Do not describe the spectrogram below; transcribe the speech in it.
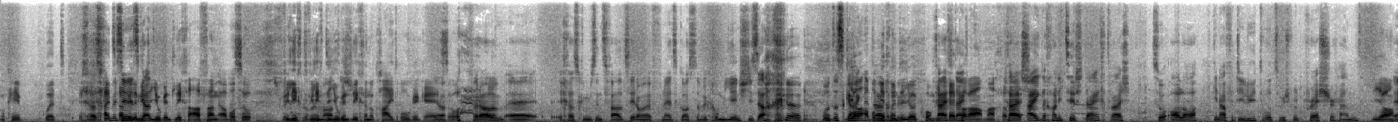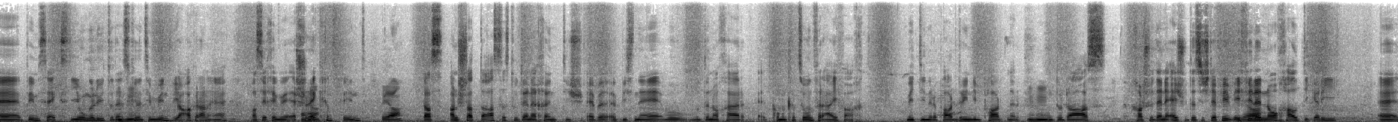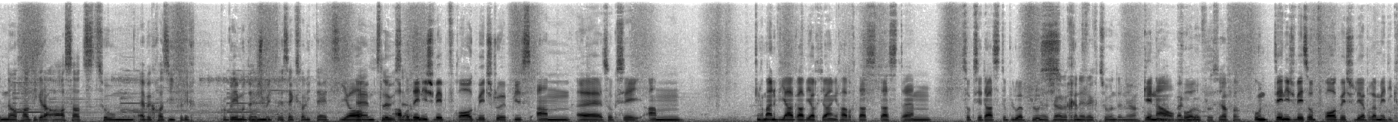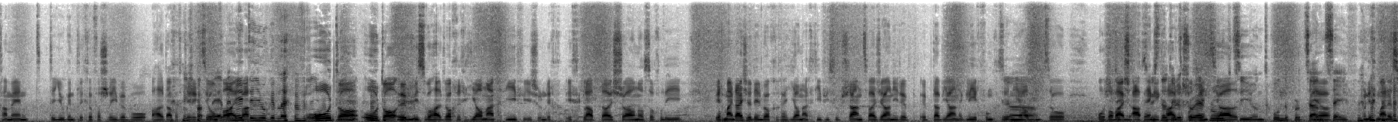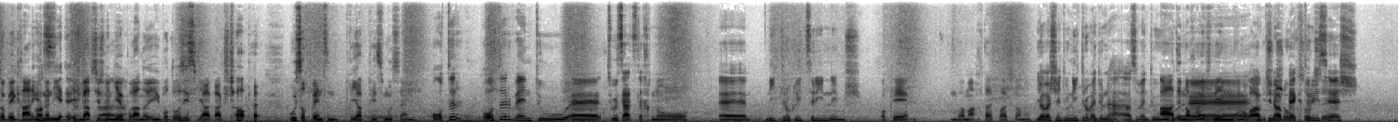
okay, gut. Ich Ja, hätte wir jetzt jetzt mit den Jugendlichen anfangen, aber so vielleicht, vielleicht den. Jugendlichen noch keine Drogen geben. Ja, So. Vor allem, äh, ich habe das Gefühl, wir sind das Feld sehr am öffnen. Jetzt geht es wirklich um jenste Sachen, wo das Ja, geeignet aber wir könnten ja ein Kombipräparat machen. Weißt? Eigentlich habe ich zuerst gedacht, weißt, so à genau für die Leute, die zum Beispiel Pressure haben, Ja. äh, beim Sex, die jungen Leute, die dann das Mhm. Gefühl haben, sie müssen Viagra nehmen, was ich irgendwie erschreckend finde, ja. dass anstatt das, dass du denen könntest eben etwas nehmen, wo, wo dann nachher die Kommunikation vereinfacht mit deiner Partnerin, deinem Partner. Mhm. Und durch das kannst du dann, hast du, das ist der viel, Ja. viel nachhaltigere, äh, nachhaltigerer Ansatz, zum eben quasi vielleicht Probleme, die du hast mit der Sexualität Mhm. Ja, ähm, zu lösen. Aber dann ist die Frage, willst du etwas am, äh, so gesehen, am, ich meine, Viagra wirkt ja eigentlich einfach, dass, dass ähm, so gesehen, dass der das Blutfluss, ist einfach eine Reaktion dann, ja. Genau, ja, voll. Blutfluss, ja, voll. und dann ist wie so die Frage, willst du lieber ein Medikament den Jugendlichen verschreiben, wo halt einfach die nicht vereinfacht, den Jugendlichen. oder, oder etwas, wo halt wirklich hirnaktiv ist und ich, ich glaube, da ist schon auch noch so ein bisschen, ich meine, da ist ja dann wirklich eine hirnaktive Substanz, weißt ja auch nicht, ob, ob das bei allen gleich funktioniert Ja. und so, oder Stimmt. weißt Das müsste natürlich schon Abhängigkeitspotenzial. erprobt sein und 100% Ja. safe. Und ich meine, so wie kann ich, nie, ich glaube, es ist noch nie ja. jemand an einer Überdosis Viagra gestorben. Außer wenn sie einen Priapismus haben. Oder, oder wenn du äh, zusätzlich noch äh, Nitroglycerin nimmst. Okay, und was macht das? Ich weiß gar nicht. Ja, weißt du, wenn du Nitro, wenn du, also wenn du Ah, dann hämorrhagischen Angina pectoris so hast,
